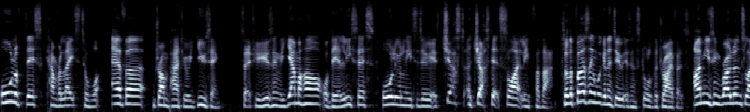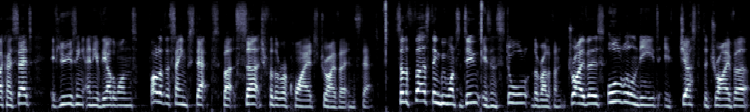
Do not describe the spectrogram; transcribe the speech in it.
all of this can relate to whatever drum pad you're using. So if you're using the Yamaha or the Alesis, all you'll need to do is just adjust it slightly for that. So the first thing we're to do is install the drivers. I'm using Roland, like I said. If you're using any of the other ones, follow the same steps, but search for the required driver instead. So the first thing we want to do is install the relevant drivers. All we'll need is just the driver,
